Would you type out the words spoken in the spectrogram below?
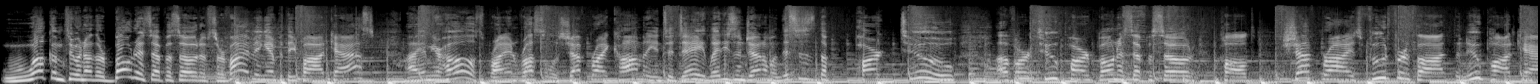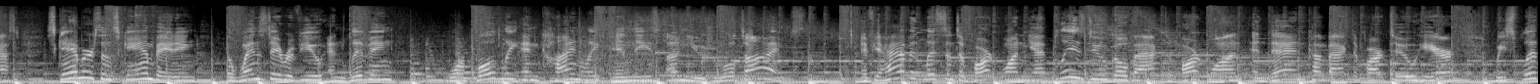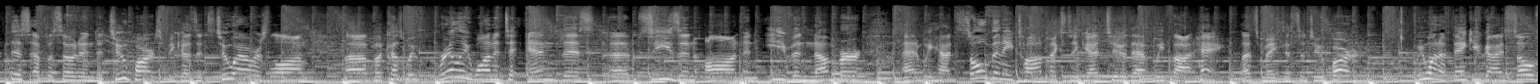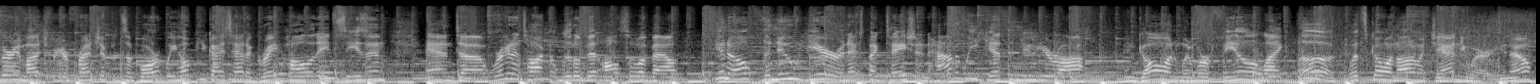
Welcome to another bonus episode of Surviving Empathy Podcast. I am your host, Brian Russell of Chef Bry Comedy, and today, ladies and gentlemen, this is the part two of our two part bonus episode called Chef Bry's Food for Thought, the new podcast, Scammers and Scam Baiting, the Wednesday Review, and Living More Boldly and Kindly in These Unusual Times. If you haven't listened to part one yet, please do go back to part one and then come back to part two here. We split this episode into two parts because it's two hours long, uh, because we really wanted to end this uh, season on an even number. And we had so many topics to get to that we thought, hey, let's make this a two parter. We want to thank you guys so very much for your friendship and support. We hope you guys had a great holiday season. And uh, we're going to talk a little bit also about, you know, the new year and expectation. How do we get the new year off and going when we're feeling like, ugh, what's going on with January, you know?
